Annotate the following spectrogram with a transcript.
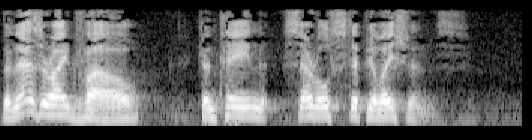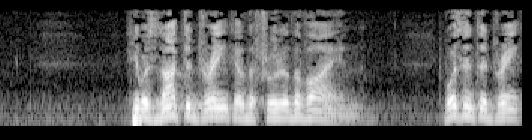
the Nazarite vow contained several stipulations. He was not to drink of the fruit of the vine. He wasn't to drink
